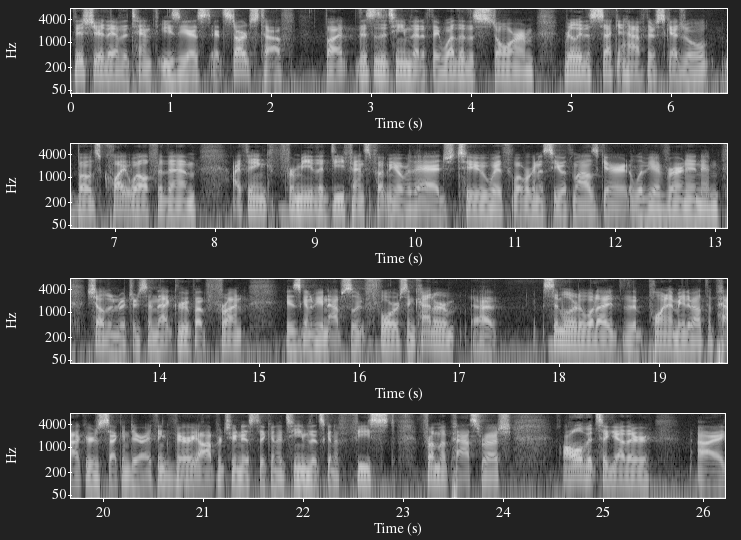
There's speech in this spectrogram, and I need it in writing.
This year they have the 10th easiest. It starts tough, but this is a team that if they weather the storm, really the second half of their schedule bodes quite well for them. I think for me, the defense put me over the edge too with what we're going to see with Myles Garrett, Olivier Vernon, and Sheldon Richardson. That group up front is going to be an absolute force and kind of. Uh, similar to what I the point I made about the Packers secondary, I think very opportunistic and a team that's going to feast from a pass rush. All of it together, uh,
